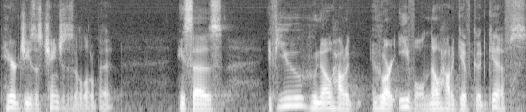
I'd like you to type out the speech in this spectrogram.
here Jesus changes it a little bit. He says, if you who know how to who are evil know how to give good gifts,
